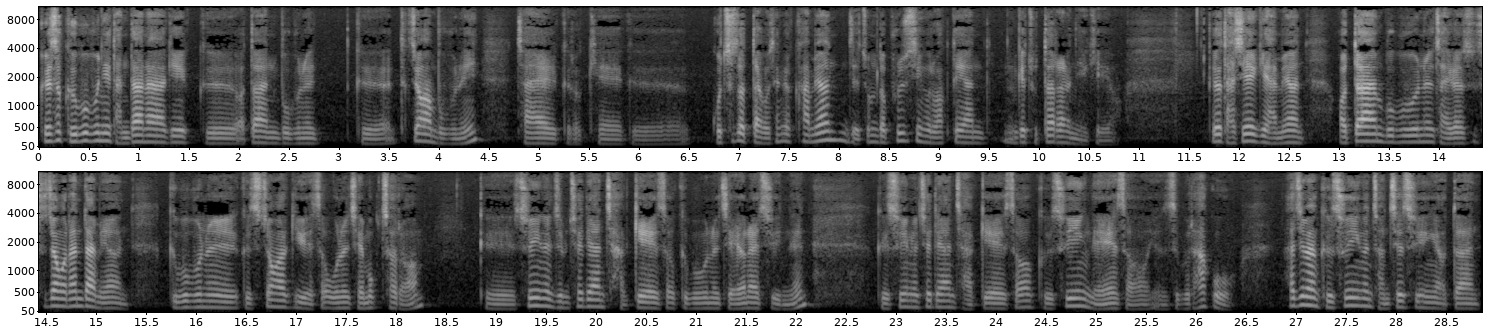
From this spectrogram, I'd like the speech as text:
그래서 그 부분이 단단하게 그 어떠한 부분을 그 특정한 부분이 잘 그렇게 그 고쳐졌다고 생각하면 이제 좀 더 풀스윙으로 확대하는 게 좋다라는 얘기예요. 그래서 다시 얘기하면 어떠한 부분을 자기가 수정을 한다면 그 부분을 그 수정하기 위해서 오늘 제목처럼 그 스윙을 좀 최대한 작게 해서 그 부분을 재현할 수 있는 그 스윙을 최대한 작게 해서 그 스윙 내에서 연습을 하고 하지만 그 스윙은 전체 스윙의 어떠한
